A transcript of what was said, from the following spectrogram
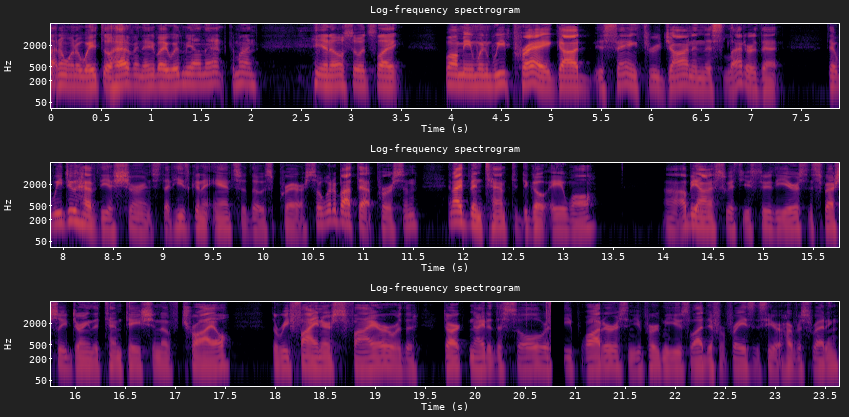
I don't want to wait till heaven. Anybody with me on that? Come on. You know, so it's like, well, I mean, when we pray, God is saying through John in this letter that that we do have the assurance that he's going to answer those prayers. So what about that person? And I've been tempted to go AWOL. Uh, I'll be honest with you, through the years, especially during the temptation of trial, the refiner's fire or the dark night of the soul or deep waters. And you've heard me use a lot of different phrases here at Harvest Reading.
